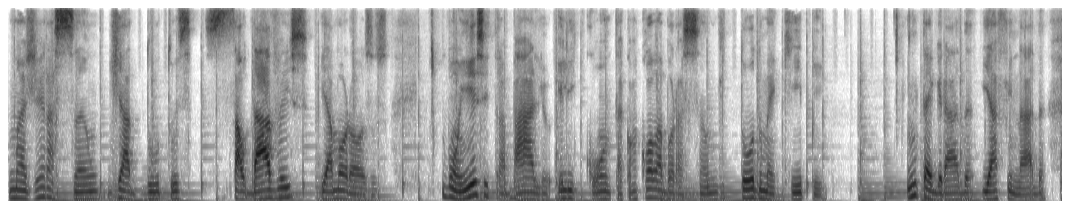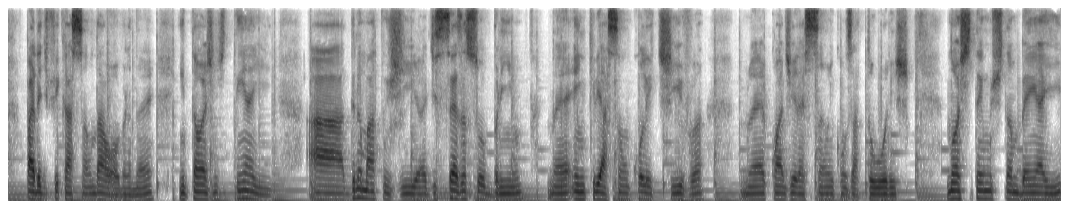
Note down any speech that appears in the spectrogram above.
uma geração de adultos saudáveis e amorosos. Bom, e esse trabalho ele conta com a colaboração de toda uma equipe integrada e afinada para a edificação da obra, né? Então a gente tem aí a dramaturgia de César Sobrinho, né, em criação coletiva, né, com a direção e com os atores. Nós temos também aí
